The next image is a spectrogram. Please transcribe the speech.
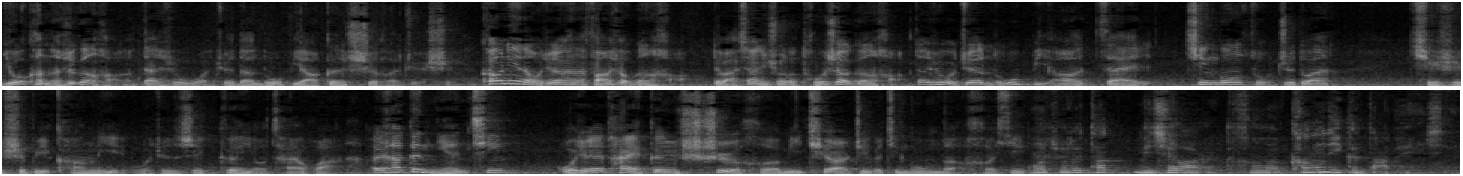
有可能是更好的，但是我觉得卢比奥更适合爵士。康利呢，我觉得可能防守更好，对吧？像你说的投射更好，但是我觉得卢比奥在进攻组织端其实是比康利，我觉得是更有才华，而且他更年轻，我觉得他也更适合米切尔这个进攻的核心。我觉得他米切尔和康利更搭配一些。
